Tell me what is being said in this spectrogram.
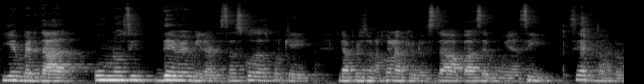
y en verdad uno sí debe mirar estas cosas porque la persona con la que uno está va a ser muy así, ¿cierto? Claro,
